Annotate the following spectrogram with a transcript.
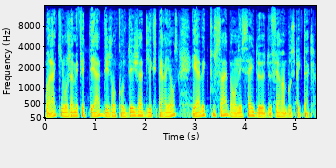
voilà, qui n'ont jamais fait de théâtre, des gens qui ont déjà de l'expérience, et avec tout ça, ben, on essaye de, de faire un beau spectacle.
